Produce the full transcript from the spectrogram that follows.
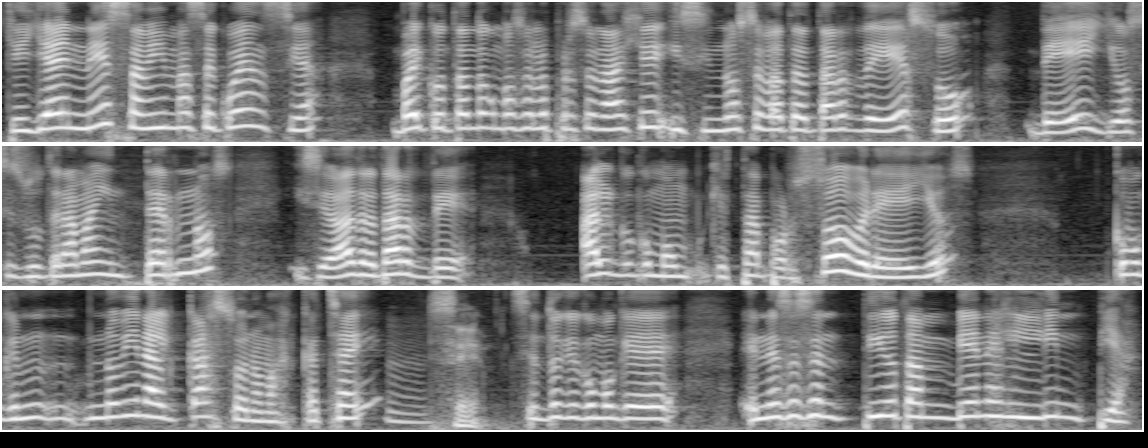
que ya en esa misma secuencia vais contando cómo son los personajes y si no se va a tratar de eso, de ellos y sus dramas internos, y se va a tratar de algo como que está por sobre ellos, como que no viene al caso nomás, ¿cachai? Mm. Sí. Siento que como que en ese sentido también es limpia.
